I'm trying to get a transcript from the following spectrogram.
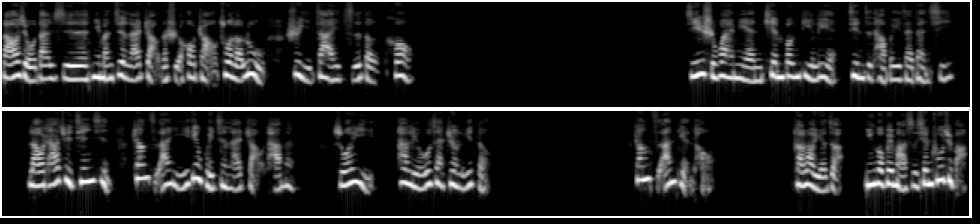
老朽担心你们进来找的时候找错了路，是以在此等候。即使外面天崩地裂，金字塔危在旦夕，老查却坚信张子安一定会进来找他们，所以他留在这里等。张子安点头：“查老爷子，您和飞马斯先出去吧，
